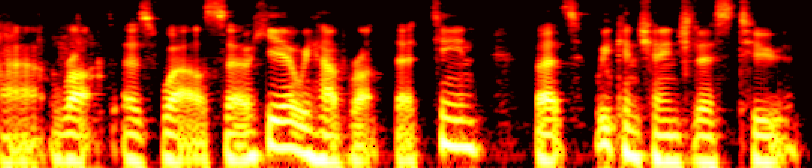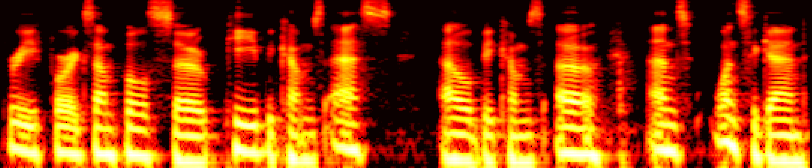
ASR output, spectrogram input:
uh, ROT as well. So here we have ROT 13, but we can change this to three, for example. So P becomes S, L becomes O. And once again,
